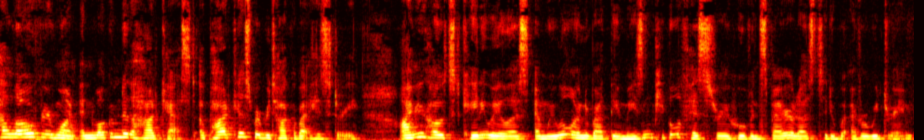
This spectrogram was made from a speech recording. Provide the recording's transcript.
Hello, everyone, and welcome to the Hodcast, a podcast where we talk about history. I'm your host, Katie Wayless, and we will learn about the amazing people of history who have inspired us to do whatever we dream.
